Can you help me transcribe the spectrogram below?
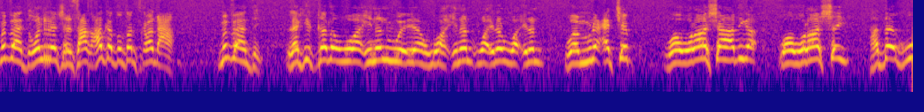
ma fahantay waa nin reer shexisxaaqa halkaa doontaan iskala dhaca. Ma fahantay laakiin qadan waa inan weeyaan waa inan waa inan waa inan waa cajab waa walaasha adiga waa walaashay hadday kugu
